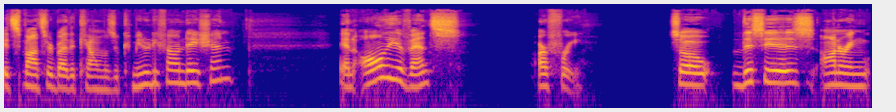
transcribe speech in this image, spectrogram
It's sponsored by the Kalamazoo Community Foundation, and all the events are free. So, this is honoring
